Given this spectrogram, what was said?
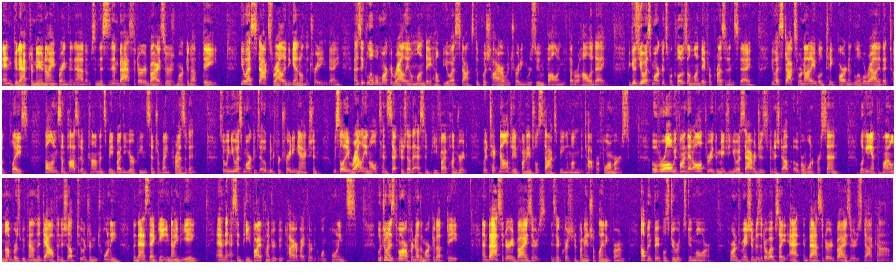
And good afternoon, I am Brandon Adams, and this is Ambassador Advisors Market Update. U.S. stocks rallied again on the trading day, as a global market rally on Monday helped U.S. stocks to push higher when trading resumed following the federal holiday. Because U.S. markets were closed on Monday for President's Day, U.S. stocks were not able to take part in a global rally that took place following some positive comments made by the European Central Bank president. So when U.S. markets opened for trading action, we saw a rally in all 10 sectors of the S&P 500, with technology and financial stocks being among the top performers. Overall, we find that all three of the major U.S. averages finished up over 1%. Looking at the final numbers, we found the Dow finished up 220, the Nasdaq gained 98, and the S&P 500 moved higher by 31 points. We'll join us tomorrow for another market update. Ambassador Advisors is a Christian financial planning firm helping faithful stewards do more. For more information, visit our website at ambassadoradvisors.com.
